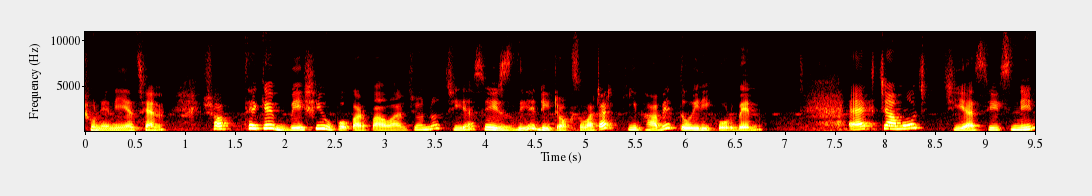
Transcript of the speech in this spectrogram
শুনে নিয়েছেন। সব থেকে বেশি উপকার পাওয়ার জন্য চিয়া সিডস দিয়ে ডিটক্স ওয়াটার কীভাবে তৈরি করবেন? এক চামচ চিয়া সিডস নিন,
